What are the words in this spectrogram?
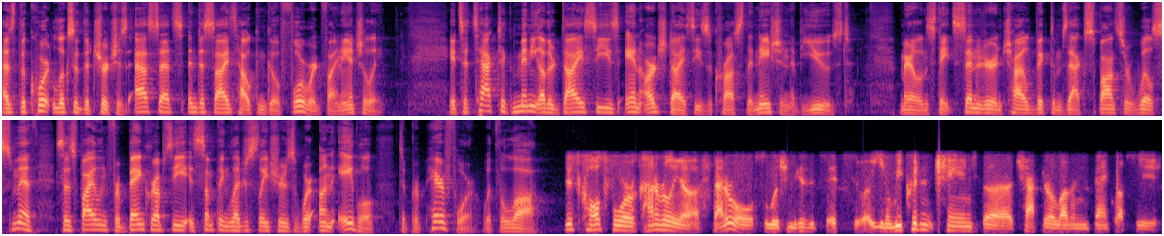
as the court looks at the church's assets and decides how it can go forward financially. It's a tactic many other dioceses and archdioceses across the nation have used. Maryland State Senator and Child Victims Act sponsor Will Smith says filing for bankruptcy is something legislatures were unable to prepare for with the law this calls for kind of really a federal solution because it's it's you know we couldn't change the Chapter 11 bankruptcy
